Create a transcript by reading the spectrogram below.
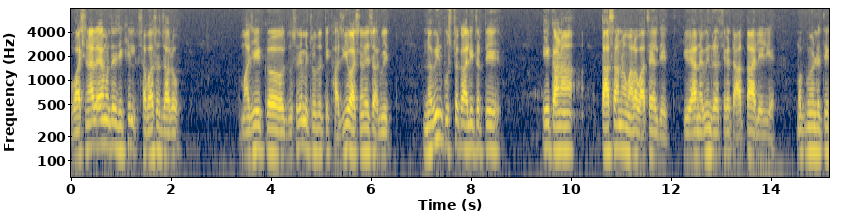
वाचनालयामध्ये देखील सभासद झालो. माझे एक दुसरे मित्र होते ते खाजगी वाचनालय चालवीत नवीन पुस्तकं आली तर ते एक आणा तासानं मला वाचायला देत की ह्या नवीन रहस्यकथा आत्ता आलेली आहे. मग मी ते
